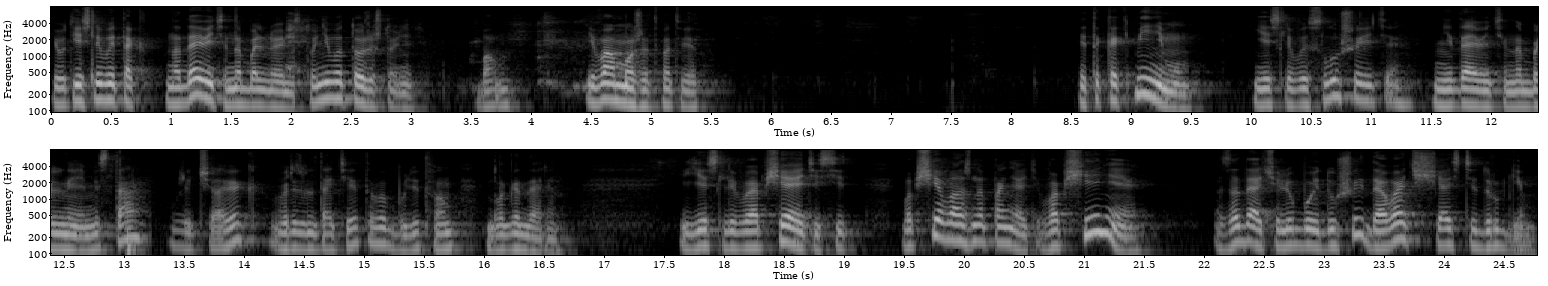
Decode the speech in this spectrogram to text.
И вот если вы так надавите на больное место, у него тоже что-нибудь, бам, и вам может в ответ. Это как минимум если вы слушаете, не давите на больные места, уже человек в результате этого будет вам благодарен. И если вы общаетесь, вообще важно понять, в общении задача любой души – давать счастье другим.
